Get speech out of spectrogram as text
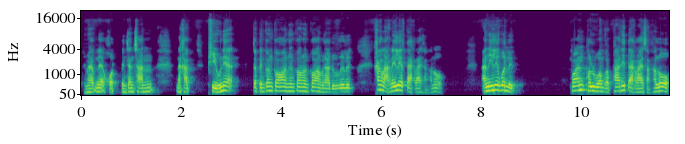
เห็นไหมครับเนี่ยหดเป็นชั้นๆนะครับ ผิวเนี่ยจะเป็นก้อนๆก้อนๆก้อนๆอนๆเวลาดูลึกๆข้างหลังนี่เรียกแตกลายสังคโลก อันนี้เรียกว่าหนึกเพราะฉะนั้นพอรวมกับพระที่แตกลายสังคโลก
